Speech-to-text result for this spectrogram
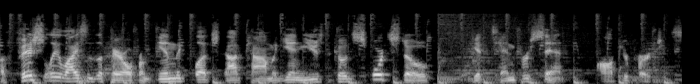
Officially licensed apparel from intheclutch.com. Again, use the code SPORTSSTOVE to get 10% off your purchase.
